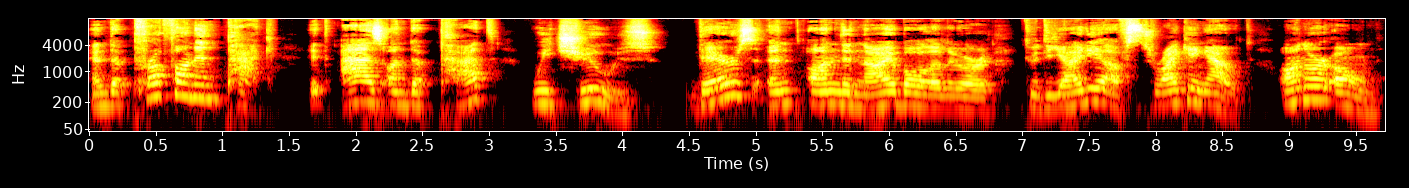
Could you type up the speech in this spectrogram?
and the profound impact it has on the path we choose. There's an undeniable allure to the idea of striking out on our own,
